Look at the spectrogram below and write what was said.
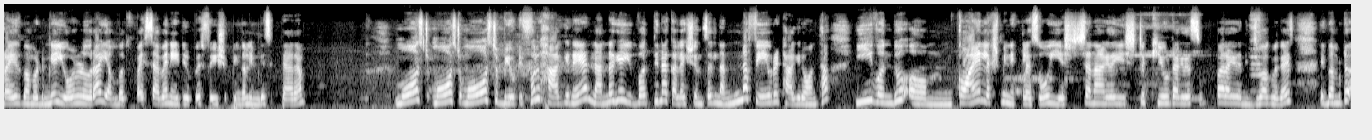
ಪ್ರೈಸ್ ಬಂದ್ಬಿಟ್ಟು ನಿಮಗೆ ಏಳ್ನೂರ ಎಂಬತ್ತು ರೂಪಾಯಿ ಸೆವೆನ್ ಏಯ್ಟಿ ರುಪೀಸ್ ಫ್ರೀ ಶಿಪ್ಪಿಂಗಲ್ಲಿ ನಿಮಗೆ ಸಿಗ್ತಾ ಇದೆ. ಮೋಸ್ಟ್ ಮೋಸ್ಟ್ ಮೋಸ್ಟ್ ಬ್ಯೂಟಿಫುಲ್ ಹಾಗೆಯೇ ನನಗೆ ಇವತ್ತಿನ ಕಲೆಕ್ಷನ್ಸಲ್ಲಿ ನನ್ನ ಫೇವ್ರೆಟ್ ಆಗಿರುವಂಥ ಈ ಒಂದು ಕಾಯಿನ್ ಲಕ್ಷ್ಮಿ ನೆಕ್ಲೆಸ್ಸು ಎಷ್ಟು ಚೆನ್ನಾಗಿದೆ, ಎಷ್ಟು ಕ್ಯೂಟ್ ಆಗಿದೆ ಸೂಪರ್ ಆಗಿದೆ, ನಿಜವಾಗ್ಲೂ ಗೈಸ್ ಇದು ಬಂದ್ಬಿಟ್ಟು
